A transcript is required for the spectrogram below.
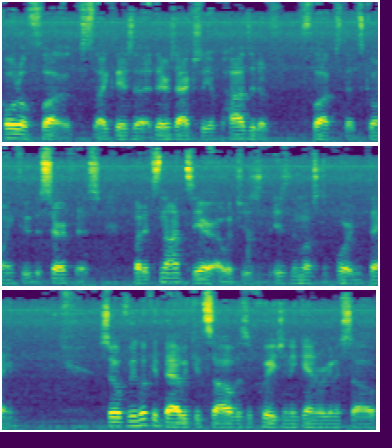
total flux, like there's a there's actually a positive flux that's going through the surface, but it's not zero, which is, is the most important thing. So if we look at that, we could solve this equation. Again, we're going to solve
